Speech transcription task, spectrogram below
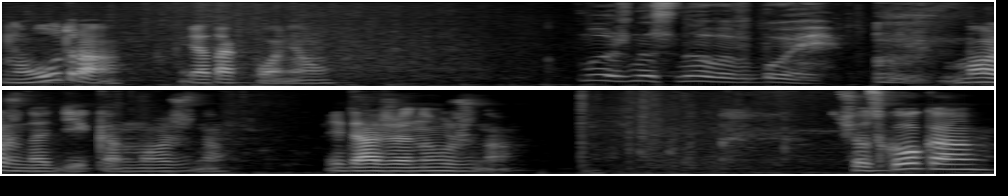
Ну, утро, я так понял. Можно снова в бой. Можно, Дикон, можно. И даже нужно. Чё, сколько?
